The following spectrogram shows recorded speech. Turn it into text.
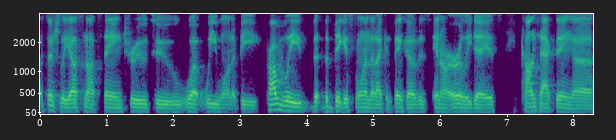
essentially us not staying true to what we want to be. Probably the, the biggest one that I can think of is in our early days, contacting uh,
